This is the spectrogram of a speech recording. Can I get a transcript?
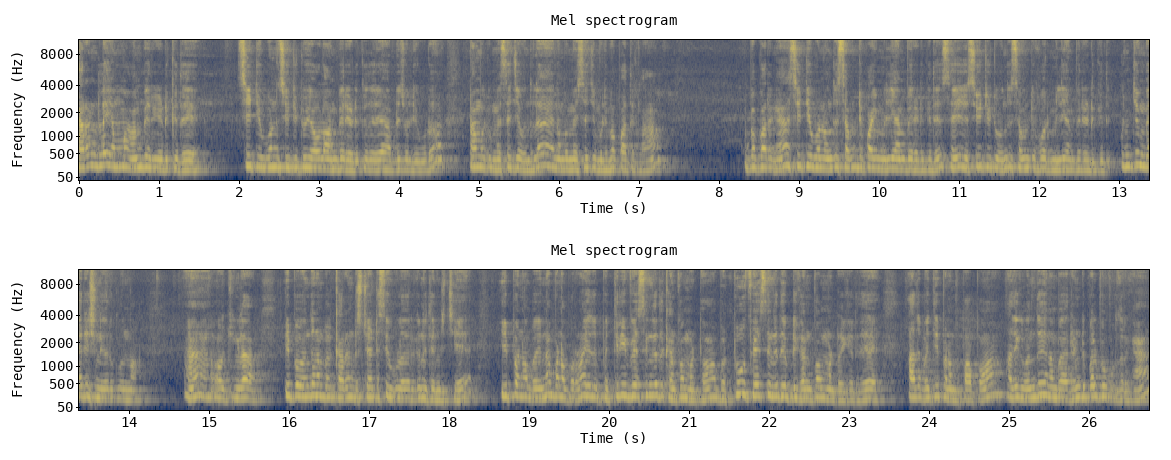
கரண்டில் எம்மா ஆம்பியர் எடுக்குது. சிடி ஒன் சிடி டூ எவ்வளோ அம்பேர் எடுக்குது அப்படின்னு சொல்லி கூட நமக்கு மெசேஜை வந்துல நம்ம மெசேஜ் மூலிமா பார்த்துக்கலாம். இப்போ பாருங்கள் சிடி ஒன் வந்து 75 ஃபைவ் மில்லி ஆம்பியர் எடுக்குது சிடி டூ வந்து 74 ஃபோர் மில்லி ஆம்பியர் எடுக்குது. கொஞ்சம் வேரியேஷன் இருக்கும் தான் ஆ ஓகேங்களா? இப்போ வந்து நம்ம கரண்ட் ஸ்டேட்டஸ் இவ்வளோ இருக்குன்னு தெரிஞ்சிச்சு. இப்போ நம்ம என்ன பண்ண போகிறோம்னா இது இப்போ த்ரீ ஃபேஸுங்கிறது கன்ஃபார்ம் பண்ணிட்டோம். இப்போ டூ ஃபேஸுங்கிறது எப்படி கன்ஃபார்ம் பண்ணுறது அதை பற்றி இப்போ நம்ம பார்ப்போம். அதுக்கு வந்து நம்ம ரெண்டு பல்பு கொடுத்துருக்கேன்.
